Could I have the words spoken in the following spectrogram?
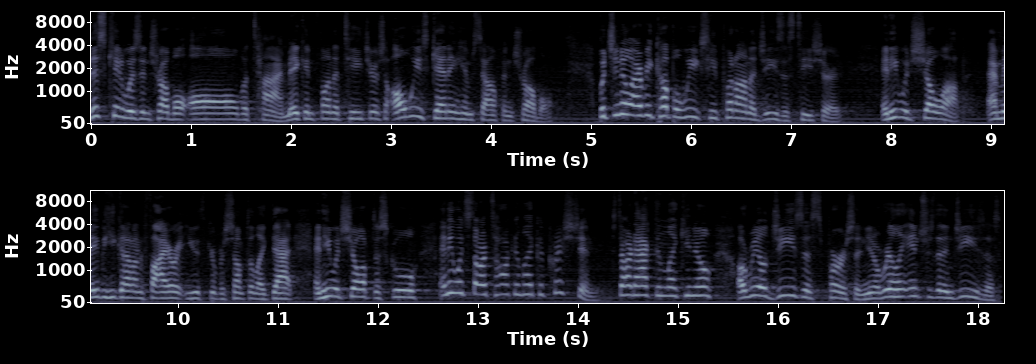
This kid was in trouble all the time, making fun of teachers, always getting himself in trouble. But you know, every couple weeks he'd put on a Jesus t shirt and he would show up and maybe he got on fire at youth group or something like that, and he would show up to school and he would start talking like a Christian, start acting like, you know, a real Jesus person, you know, really interested in Jesus.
